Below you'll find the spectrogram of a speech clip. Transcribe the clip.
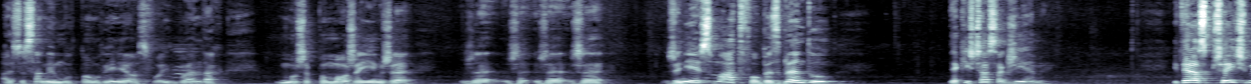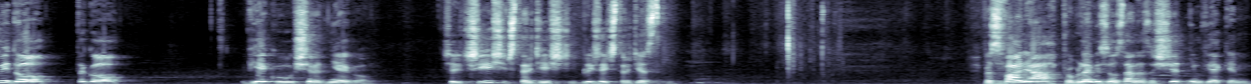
ale czasami pomówienie o swoich błędach może pomoże im, że, że, że, że, że, nie jest łatwo, bez względu w jakich czasach żyjemy. I teraz przejdźmy do tego wieku średniego. Czyli 30-40, bliżej 40. Wezwania, problemy związane ze średnim wiekiem.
